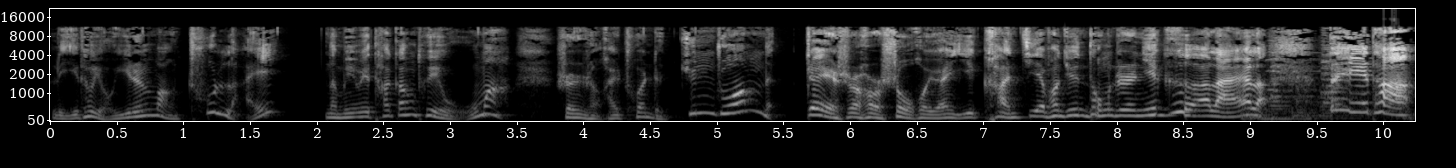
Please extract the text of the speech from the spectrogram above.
里头有一人往出来。那么，因为他刚退伍嘛，身上还穿着军装呢。这时候，售货员一看，解放军同志，你可来了，逮他！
